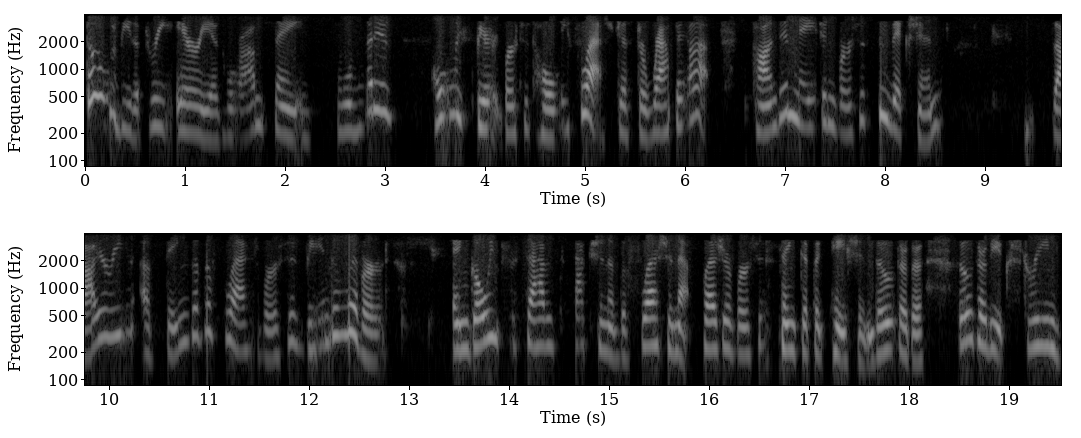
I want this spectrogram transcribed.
those would be the three areas where I'm saying, well, what is Holy Spirit versus Holy Flesh? Just to wrap it up, condemnation versus conviction, desiring of things of the flesh versus being delivered and going through satisfaction of the flesh and that pleasure versus sanctification. Those are the those are the extreme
